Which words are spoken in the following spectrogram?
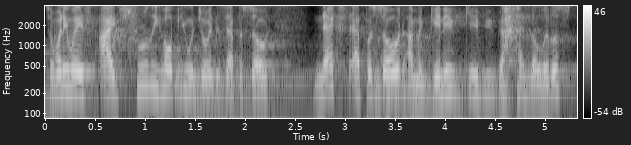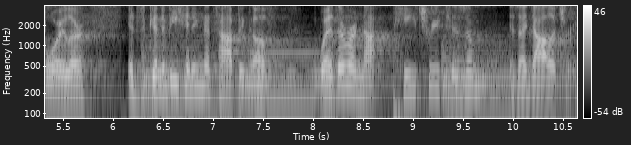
So, anyways, I truly hope you enjoyed this episode. Next episode, I'm going to give you guys a little spoiler. It's going to be hitting the topic of whether or not patriotism is idolatry.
